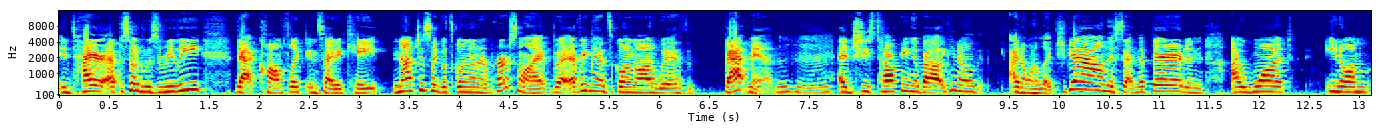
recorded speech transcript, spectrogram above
entire episode was really that conflict inside of Kate, not just like what's going on in her personal life, but everything that's going on with Batman. Mm-hmm. And she's talking about, you know, I don't want to let you down, this, that, and the third, and I want you know, I'm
